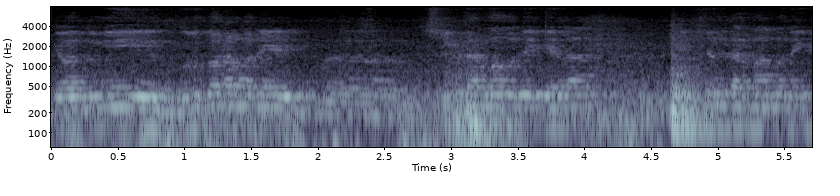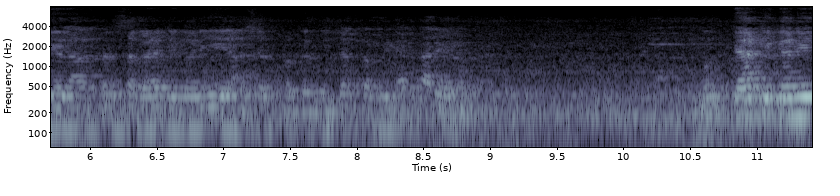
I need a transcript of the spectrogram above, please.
किंवा तुम्ही गुरुद्वारामध्ये शीख धर्मामध्ये गेला ख्रिश्चन धर्मामध्ये गेला तर सगळ्या ठिकाणी अशाच पद्धतीच्या कमिट्या कार्यरत मग त्या ठिकाणी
